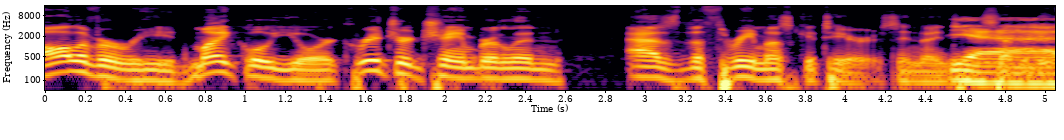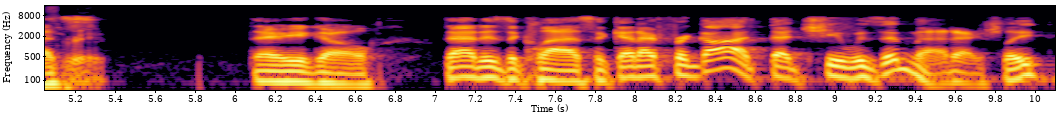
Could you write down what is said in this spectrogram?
Oliver Reed, Michael York, Richard Chamberlain as the Three Musketeers in 1973. yes. There you go. That is a classic, and I forgot that she was in that. Actually,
